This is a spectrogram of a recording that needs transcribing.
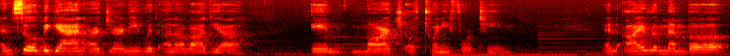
And so began our journey with Anavadya in March of 2014. And I remember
